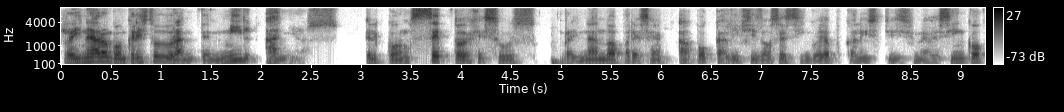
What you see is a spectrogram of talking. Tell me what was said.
Reinaron con Cristo durante mil años el concepto de Jesús reinando aparece en Apocalipsis 12.5 y Apocalipsis 19.5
